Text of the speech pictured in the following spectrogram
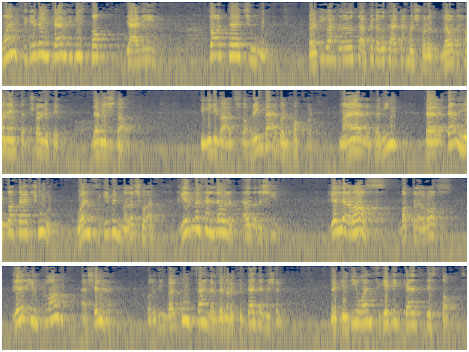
وانس جيفن كانت بي ستوبد يعني إيه بتقعد ثلاث شهور. فتيجي واحدة تقول لي على فكرة دكتور عايز احمل شهرته لا حقنه إمتى الشهر اللي فات. لا ماليش دعوة. تيجي لي بعد شهرين بقى بنفكر. معايا فاهمين؟ فبتاخد هي بتقعد ثلاث شهور. once given ما أقدرش أوقف. غير مثلا لو أقدر أشيل. غير الإقراص بطل إقراص. غير ال implant أشيلها. واخدين بالكم؟ سهلة زي ما ركبتها زي ما شلت. لكن دي وانس جيفن كانت دي ستوبت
